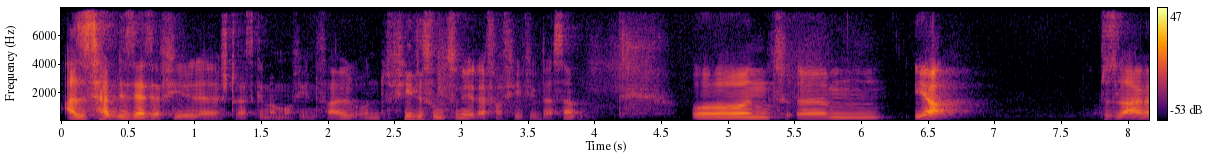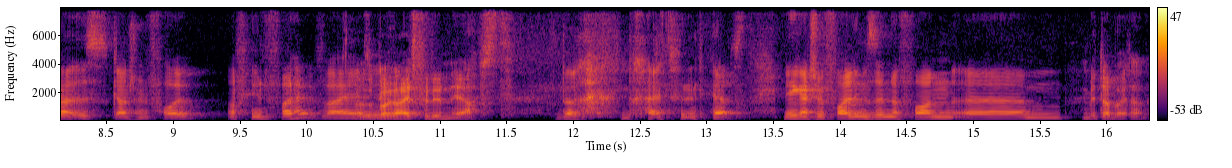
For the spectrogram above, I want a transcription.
Also es hat mir sehr, sehr viel äh, Stress genommen auf jeden Fall und vieles funktioniert einfach viel, viel besser. Und ähm, ja, das Lager ist ganz schön voll, auf jeden Fall. Weil, also bereit für den Herbst. Bereit für den Herbst? Nee, ganz schön voll im Sinne von. Ähm, Mitarbeitern.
